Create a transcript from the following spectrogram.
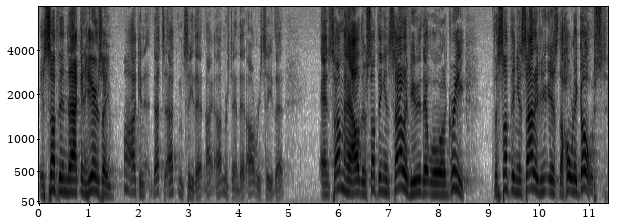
It's something that I can hear and say, "Oh, I can. That's I can see that. I understand that. I'll receive that." And somehow there's something inside of you that will agree. The something inside of you is the Holy Ghost.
